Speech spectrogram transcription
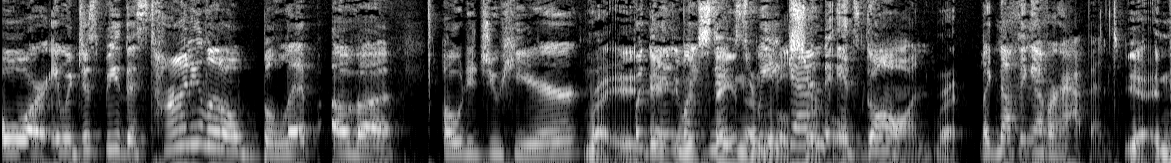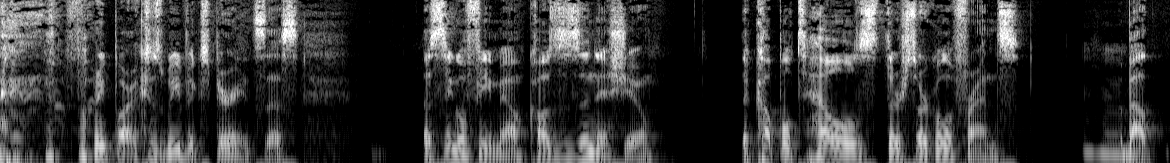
or it would just be this tiny little blip of a. Oh, did you hear? Right. But It- it would stay in their little weekend, circle. It's gone. Right. Like nothing ever happened. Yeah, and the funny part, because we've experienced this, a single female causes an issue. The couple tells their circle of friends mm-hmm. about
